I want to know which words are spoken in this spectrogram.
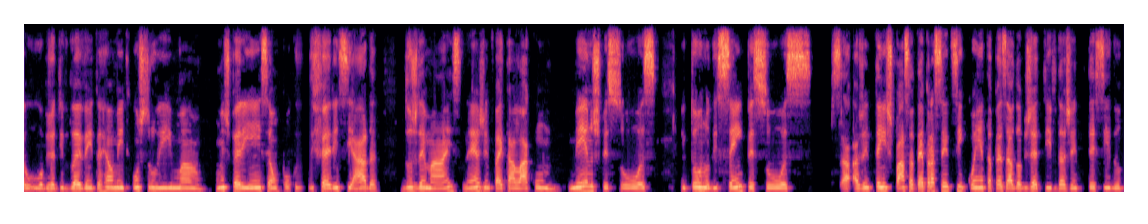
o objetivo do evento é realmente construir uma, uma experiência um pouco diferenciada dos demais, né? A gente vai estar lá com menos pessoas, em torno de 100 pessoas a gente tem espaço até para 150, apesar do objetivo da gente ter sido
